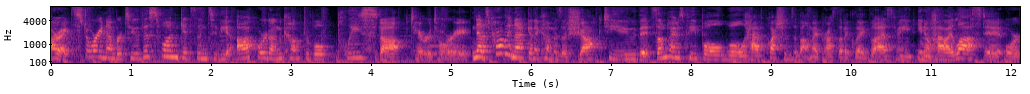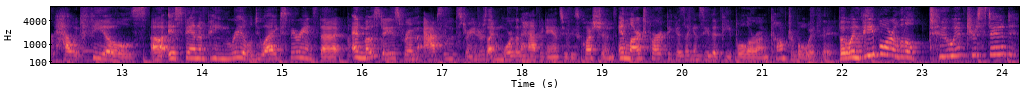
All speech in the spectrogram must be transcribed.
All right, story number two. This one gets into the awkward, uncomfortable, please stop territory. Now, it's probably not gonna come as a shock to you that sometimes people will have questions about my prosthetic leg. They'll ask me, you know, how I lost it or how it feels. Uh, is phantom pain real? Do I experience that? And most days from absolute strangers, I'm more than happy to answer these questions, in large part because I can see that people are uncomfortable with it. But when people are a little too interested,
